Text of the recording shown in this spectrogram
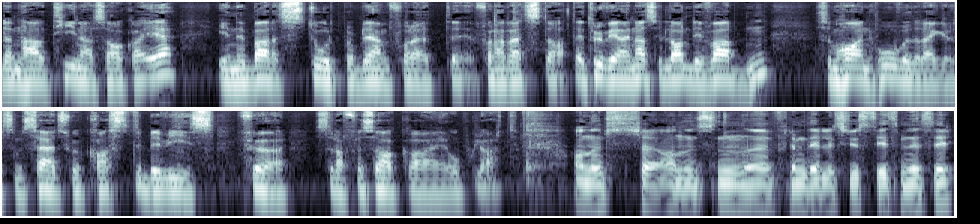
denne Tina-saka er, innebærer et stort problem for, et, for en rettsstat. Jeg tror vi er eneste land i verden som har en hovedregel som sier at du skal kaste bevis før straffesaka er oppklart. Anders Anundsen, fremdeles justisminister.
